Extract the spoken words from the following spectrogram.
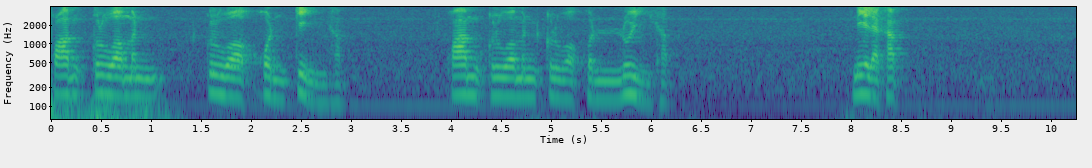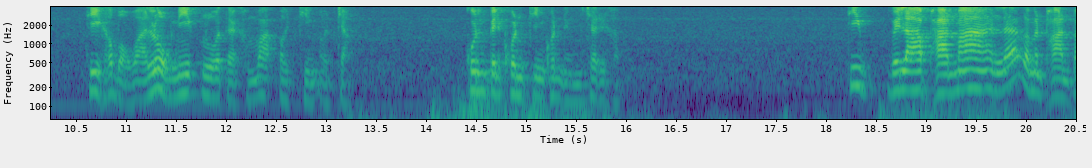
ความกลัวมันกลัวคนจริงครับ ความกลัวมันกลัวคนลุยครับ นี่แหละครับ ที่เขาบอกว่าโลกนี้กลัวแต่คำว่าเอาจริงเอาจังคุณเป็นคนจริงคนหนึ่งไม่ใช่หรือครับ ที่เวลาผ่านมาแล้วมันผ่านไป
